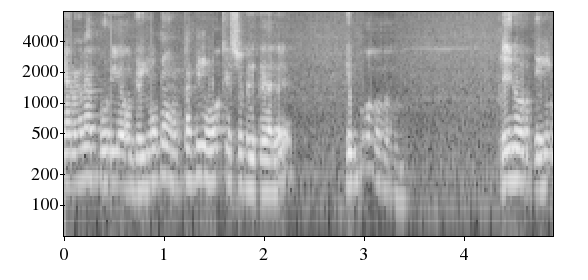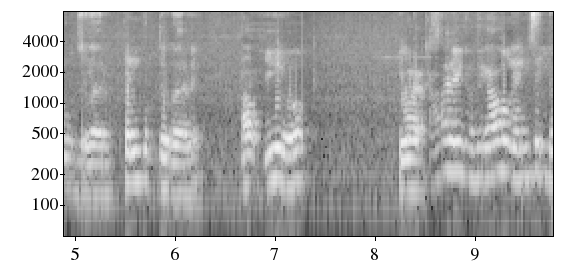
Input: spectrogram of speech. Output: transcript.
என் புரியும். அப்படின்னு அவர் டக்குன்னு ஓகே சொல்லியிருக்காரு இப்போ ஹீரோ பெண் கொடுத்துருக்காரு. பெண் கொடுத்துருக்காரு. நான் ஹீரோ இவரை காதலிக்கிறதுக்காக ஒரு இன்சல்ட்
